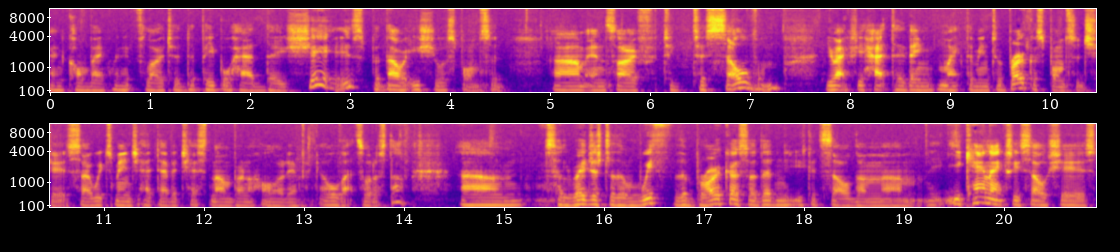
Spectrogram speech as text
and CommBank, when it floated. That people had these shares, but they were issuer sponsored, um, and so to to sell them, you actually had to then make them into broker sponsored shares. So which means you had to have a CHESS number and a whole lot of all that sort of stuff. Um, to register them with the broker so that you could sell them. Um, you can actually sell shares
